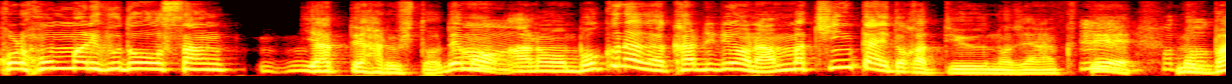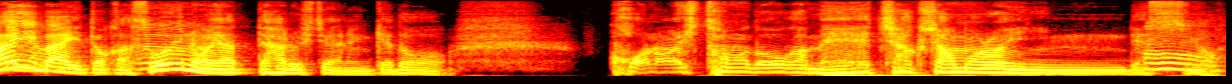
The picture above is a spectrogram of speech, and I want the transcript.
これほんまに不動産やってはる人。でも、うん。あの僕らが借りるようなあんま賃貸とかっていうのじゃなくて、うん。もう売買とかそういうのをやってはる人やねんけど、この人の動画めちゃくちゃおもろいんですよ。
